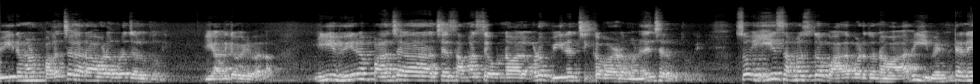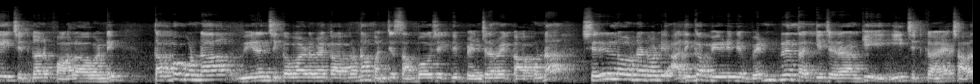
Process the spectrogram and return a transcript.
వీరమనం పలచగా రావడం కూడా జరుగుతుంది. ఈ అధిక వేడి వల్ల. ఈ వీరం పలచగా వచ్చే సమస్య ఉన్న వాళ్ళు కూడా వీరం చిక్కబడడం అనేది జరుగుతుంది. సో ఈ సమస్యతో బాధపడుతున్న వారు ఈ వెంటనే ఈ చిట్కాను ఫాలో అవ్వండి. తప్పకుండా వీరం చిక్కబడమే కాకుండా మంచి సంభవ శక్తి పెంచడమే కాకుండా శరీరంలో ఉన్నటువంటి అధిక వేడిని వెంటనే తగ్గించడానికి ఈ చిట్కా అనేది చాలా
